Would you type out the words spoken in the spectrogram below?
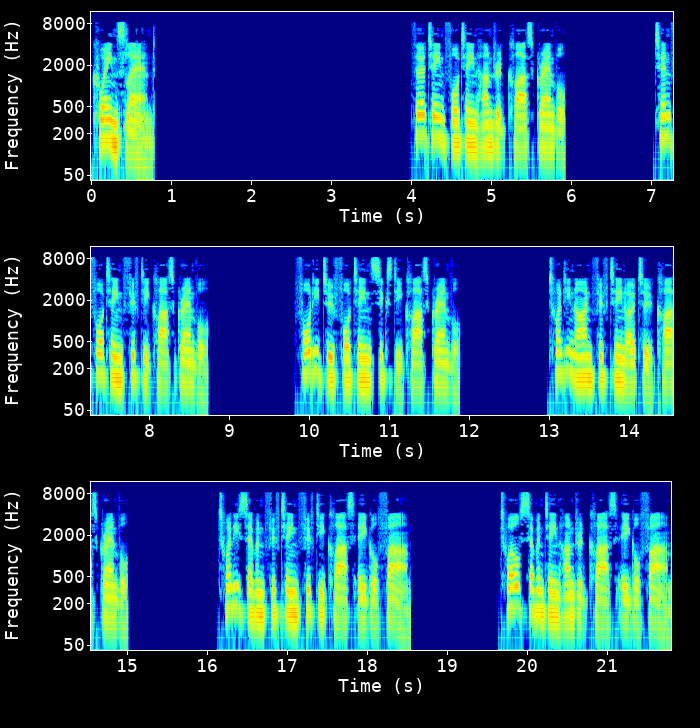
Queensland. 13 1400 class Granville. 10 1450 class Granville. 42 1460 class Granville. 29 1502 class Granville. 27 1550 class Eagle Farm. 12 1700 class Eagle Farm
